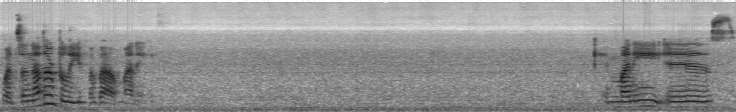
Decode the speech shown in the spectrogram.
What's another belief about money? Money is.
